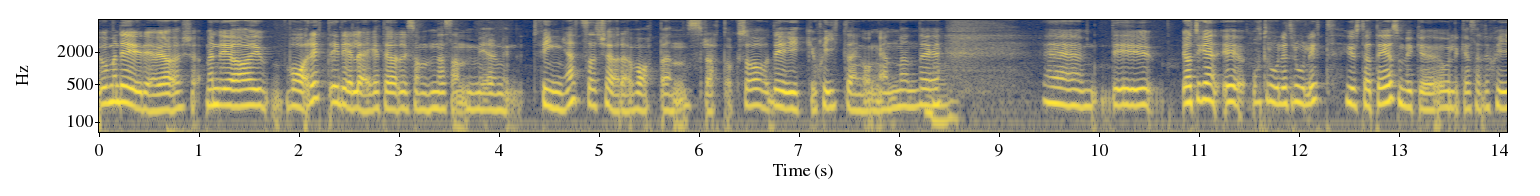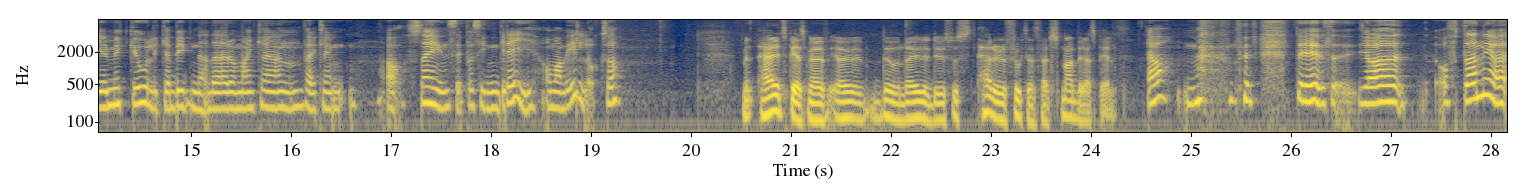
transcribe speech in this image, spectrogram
Jo, men det är ju det jag kör. Men det, jag har ju varit i det läget jag liksom nästan mer eller mindre tvingats att köra vapenstrat också. Det gick ju skit den gången, men det, Mm. eh, det är ju jag tycker det är otroligt roligt just att det är så mycket olika strategier, mycket olika byggnader och man kan verkligen ja, snöa in sig på sin grej om man vill också. Men här är ett spel som jag, jag beundrar ju. Du är så, här är du fruktansvärt snabb i det här spelet. Ja, det är, jag, ofta när jag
